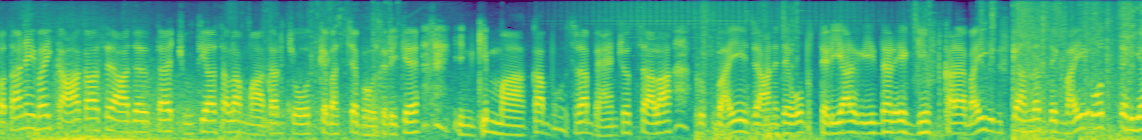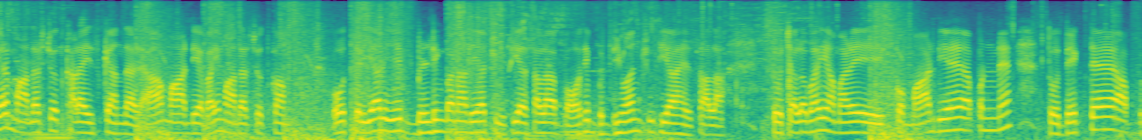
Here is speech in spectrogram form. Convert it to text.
पता नहीं भाई कहाँ कहाँ से आ जाता है। चूतिया साला मादर चौथ के बच्चे भोसड़ी के, इनकी माँ का भोसड़ा बहन चौथ साला। रुक भाई जाने दे, वो तेरियार इधर एक गिफ्ट खड़ा है भाई, इसके अंदर देख भाई, वो तेरियार मादर चौथ खड़ा है इसके अंदर। हाँ मार दिया भाई मादर चौथ को हम। ओ यार ये बिल्डिंग बना दिया, चूतिया साला, बहुत ही बुद्धिमान चूतिया है साला। तो चलो भाई, हमारे इसको मार दिया है अपन ने। तो देखते हैं अब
